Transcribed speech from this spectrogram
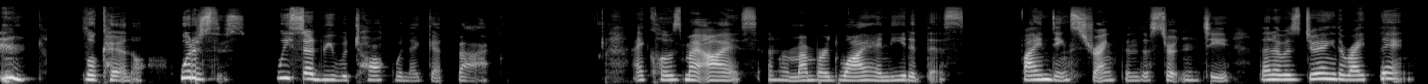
Look, Hannah, what is this? We said we would talk when I get back. I closed my eyes and remembered why I needed this, finding strength in the certainty that I was doing the right thing.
